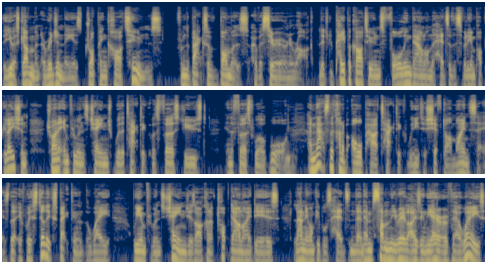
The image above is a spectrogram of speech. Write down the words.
The US government originally is dropping cartoons from the backs of bombers over Syria and Iraq. Literally paper cartoons falling down on the heads of the civilian population, trying to influence change with a tactic that was first used in the First World War. Mm. And that's the kind of old power tactic we need to shift our mindset is that if we're still expecting that the way we influence change is our kind of top down ideas landing on people's heads and then them suddenly realizing the error of their ways,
